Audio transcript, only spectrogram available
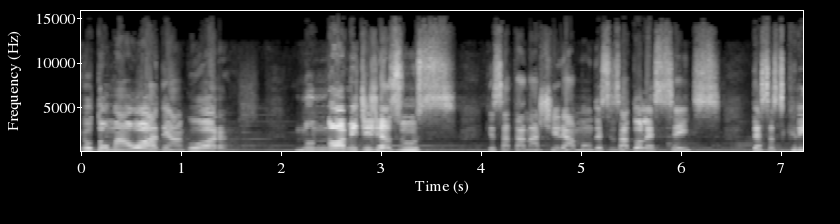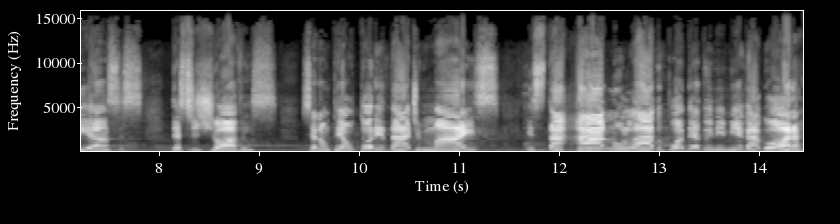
Eu dou uma ordem agora, no nome de Jesus, que Satanás tire a mão desses adolescentes, dessas crianças, desses jovens. Você não tem autoridade mais. Está anulado o poder do inimigo agora,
